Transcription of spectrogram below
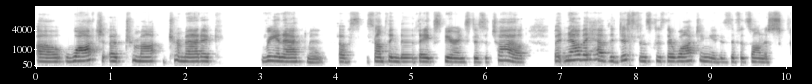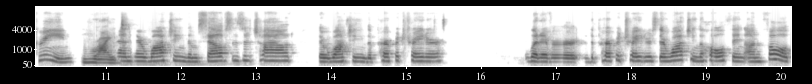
uh, watch a trauma- traumatic reenactment of something that they experienced as a child, but now they have the distance because they're watching it as if it's on a screen Right. and they're watching themselves as a child, they're watching the perpetrator, whatever the perpetrators, they're watching the whole thing unfold,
